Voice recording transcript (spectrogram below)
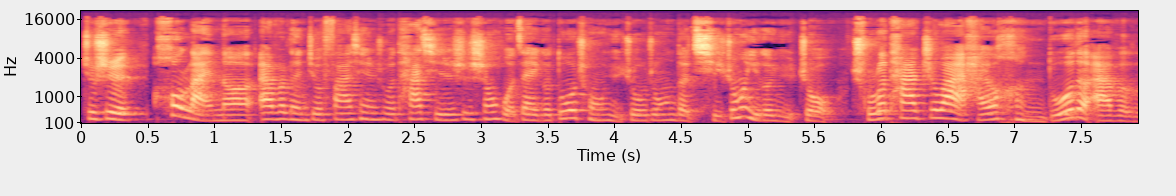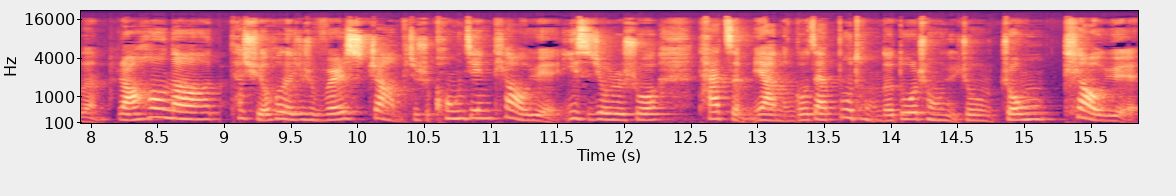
就是后来呢，Evelyn 就发现说，她其实是生活在一个多重宇宙中的其中一个宇宙，除了她之外，还有很多的 Evelyn。然后呢，她学会了就是 verse jump，就是空间跳跃，意思就是说她怎么样能够在不同的多重宇宙中跳跃。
